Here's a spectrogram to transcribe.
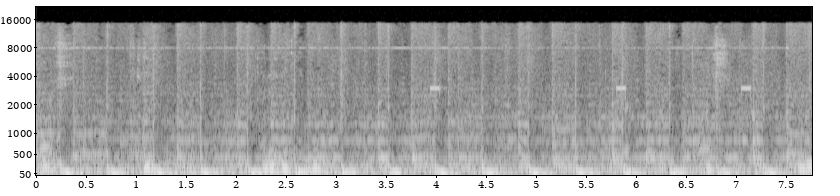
touch turn. turn the handle. Okay, touch and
